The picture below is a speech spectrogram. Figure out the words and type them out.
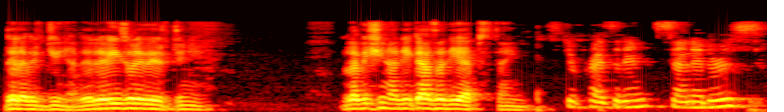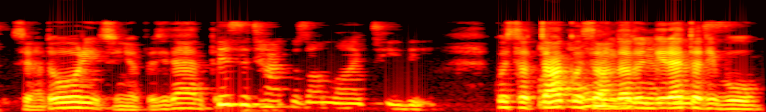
Della Virginia, delle isole Vergini. La vicina di casa di Epstein. Mr. President, Senators, Senatori, signor Presidente. this attack was on live TV. Questo attacco è stato andato in diretta TV.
